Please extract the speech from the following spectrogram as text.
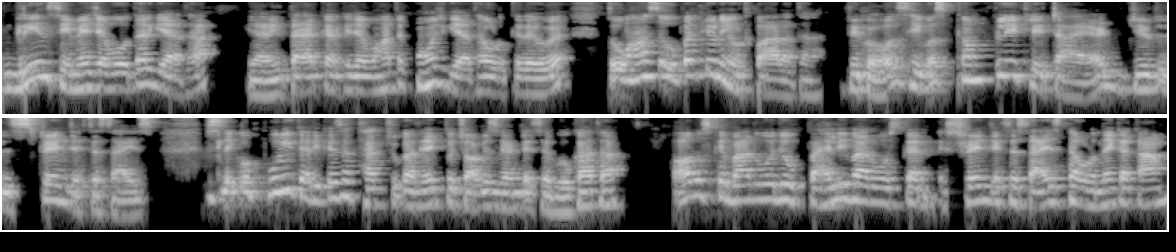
ग्रीन सी में जब वो उतर गया था यानी तैर करके जब वहाँ तक पहुँच गया था उड़ते हुए तो वहाँ से ऊपर क्यों नहीं उठ पा रहा था? Because he was completely tired due to strange exercise इसलिए वो पूरी तरीके से थक चुका था, एक तो 24 घंटे से भूखा था, और उसके बाद वो जो पहली बार वो उसका स्ट्रेंज एक्सरसाइज था उड़ने का काम,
